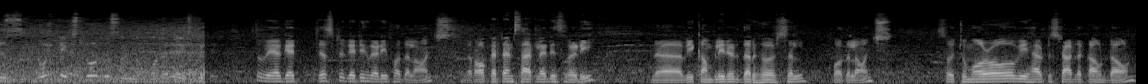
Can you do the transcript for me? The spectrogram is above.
Is going to explore the sun now. What are your expectations? So we are get, just getting ready for the launch. The rocket and satellite is ready. The, we completed the rehearsal for the launch. So tomorrow we have to start the countdown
